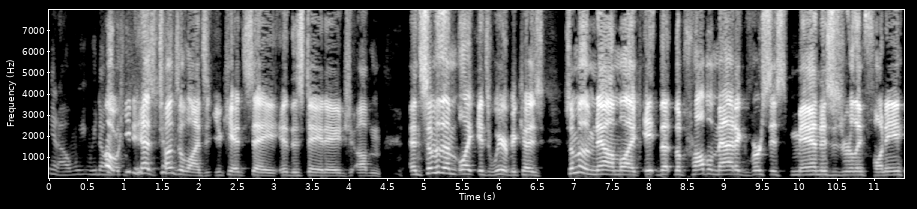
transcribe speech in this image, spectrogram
you know, we, we don't. Oh, he has tons of lines that you can't say in this day and age. Um, and some of them, like, it's weird because some of them now I'm like, it, the the problematic versus man, this is really funny.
